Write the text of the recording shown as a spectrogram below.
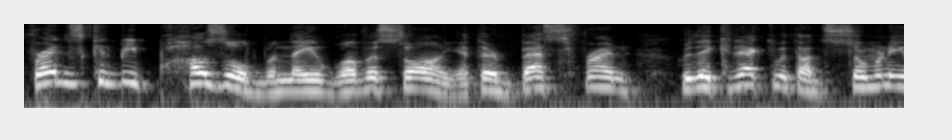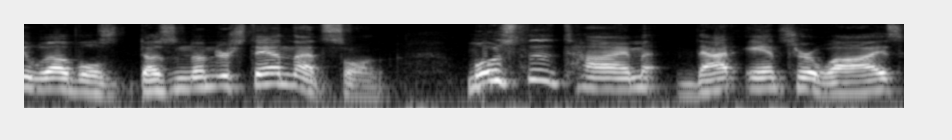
Friends can be puzzled when they love a song, yet their best friend, who they connect with on so many levels, doesn't understand that song. Most of the time, that answer lies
